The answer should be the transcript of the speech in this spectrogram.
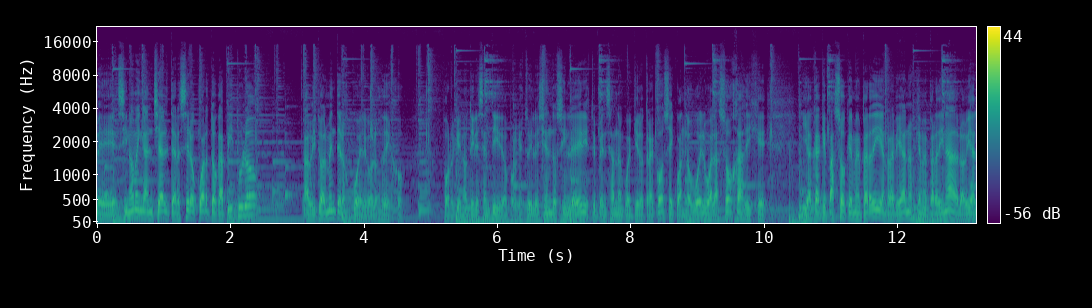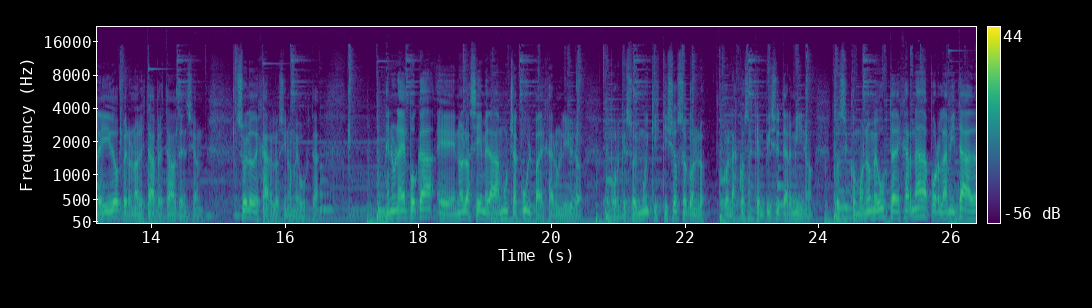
eh, si no me enganché al tercer o cuarto capítulo, habitualmente los cuelgo, los dejo. Porque no tiene sentido, porque estoy leyendo sin leer y estoy pensando en cualquier otra cosa y cuando vuelvo a las hojas dije, ¿y acá qué pasó que me perdí? En realidad no es que me perdí nada, lo había leído, pero no le estaba prestando atención. Suelo dejarlo si no me gusta. En una época eh, no lo hacía y me daba mucha culpa dejar un libro, porque soy muy quisquilloso con, los- con las cosas que empiezo y termino. Entonces, como no me gusta dejar nada por la mitad,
